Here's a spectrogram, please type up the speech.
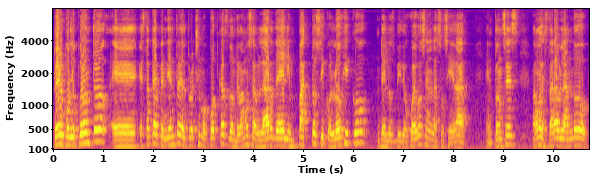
Pero por lo pronto, eh, estate pendiente del próximo podcast donde vamos a hablar del impacto psicológico de los videojuegos en la sociedad. Entonces, vamos a estar hablando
